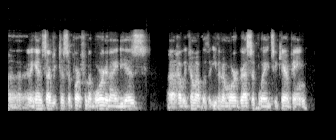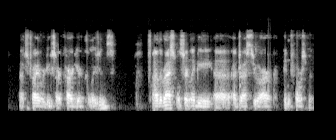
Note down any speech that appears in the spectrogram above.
uh, and again, subject to support from the board and ideas, uh, how we come up with even a more aggressive way to campaign uh, to try and reduce our car deer collisions. Uh, the rest will certainly be addressed through our enforcement.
